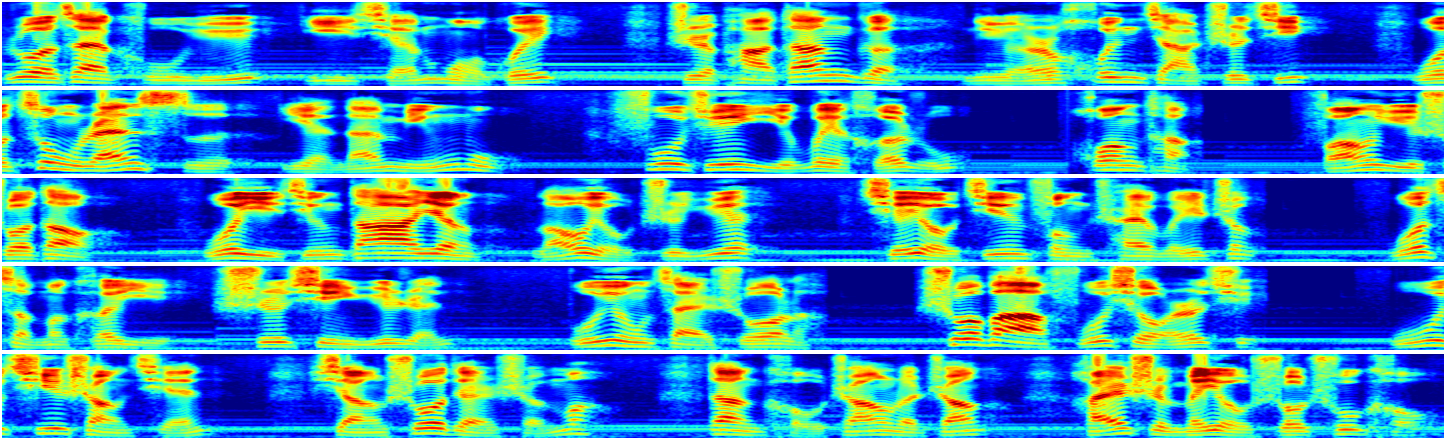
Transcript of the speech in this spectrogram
若再苦于以前莫归，只怕耽搁女儿婚嫁之机。我纵然死，也难瞑目。夫君以为何如？”荒唐！防御说道：“我已经答应老友之约，且有金凤钗为证。”我怎么可以失信于人？不用再说了。说罢，拂袖而去。吴妻上前想说点什么，但口张了张，还是没有说出口，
